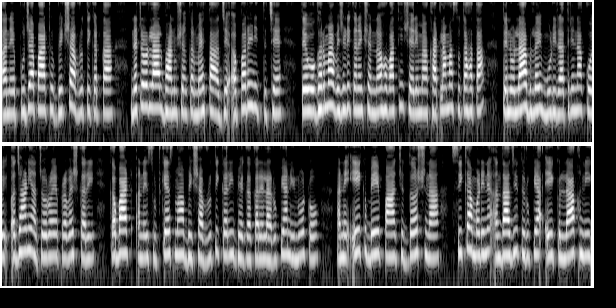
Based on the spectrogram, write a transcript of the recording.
અને પૂજાપાઠ ભિક્ષાવૃત્તિ કરતા નટવરલાલ ભાનુશંકર મહેતા, જે અપરિણિત છે તેઓ ઘરમાં વીજળી કનેક્શન ન હોવાથી શેરીમાં ખાટલામાં સૂતા હતા. તેનો લાભ લઈ મૂડી રાત્રિના કોઈ અજાણ્યા ચોરોએ પ્રવેશ કરી કબાટ અને સુટકેસમાં ભિક્ષાવૃત્તિ કરી ભેગા કરેલા રૂપિયાની નોટો અને એક, બે, પાંચ, દસના સિક્કા મળીને અંદાજિત રૂપિયા એક લાખની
